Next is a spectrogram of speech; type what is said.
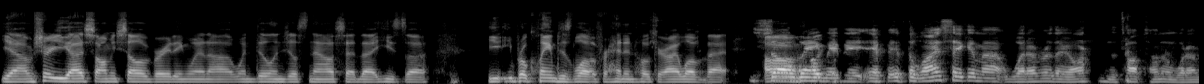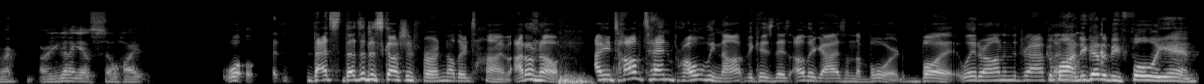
Yeah, I'm sure you guys saw me celebrating when uh when Dylan just now said that he's uh he, he proclaimed his love for Hendon Hooker. I love that. So Um, wait, okay. wait, wait. If if the Lions take him at whatever they are, the top ten or whatever, are you gonna get so hyped? Well, that's that's a discussion for another time. I don't know. I mean, top ten probably not because there's other guys on the board. But later on in the draft, Come I on, mean, you got to be fully in.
